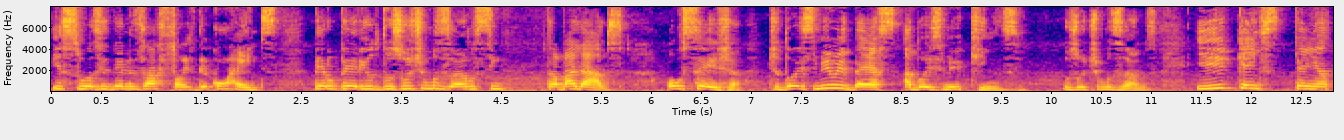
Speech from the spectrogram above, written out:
e suas indenizações decorrentes pelo período dos últimos anos sim, trabalhados, ou seja, de 2010 a 2015, os últimos anos. E quem tenha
